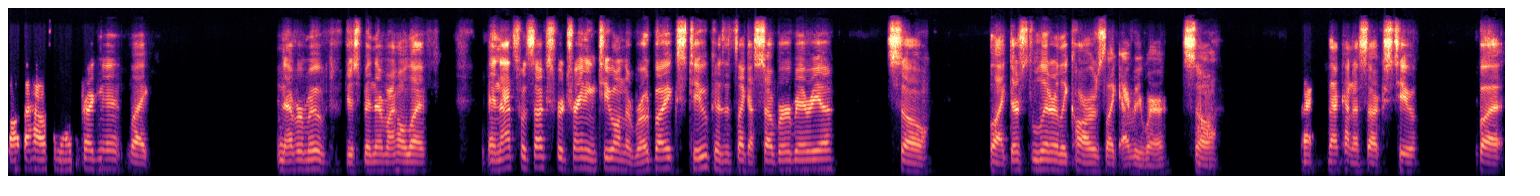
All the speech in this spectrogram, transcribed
Bought the house when I was pregnant. Like, never moved. Just been there my whole life. And that's what sucks for training too on the road bikes too, because it's like a suburb area. So, like, there's literally cars like everywhere. So Wow. that that kind of sucks too. But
